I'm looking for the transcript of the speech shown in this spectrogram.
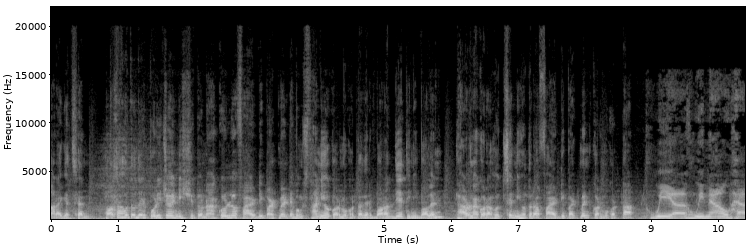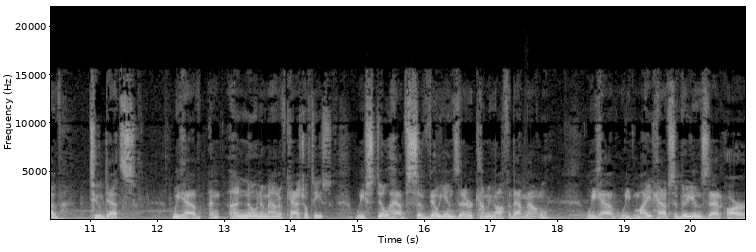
মারা গেছেন হতাহতদের পরিচয় নিশ্চিত না করলেও ফায়ার ডিপার্টমেন্ট এবং স্থানীয় কর্মকর্তাদের বরাত দিয়ে তিনি বলেন ধারণা করা হচ্ছে নিহতরা ফায়ার ডিপার্টমেন্ট কর্মকর্তা We, uh, we now have two deaths. We have an unknown amount of casualties. We still have civilians that are coming off of that mountain. We have we might have civilians that are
